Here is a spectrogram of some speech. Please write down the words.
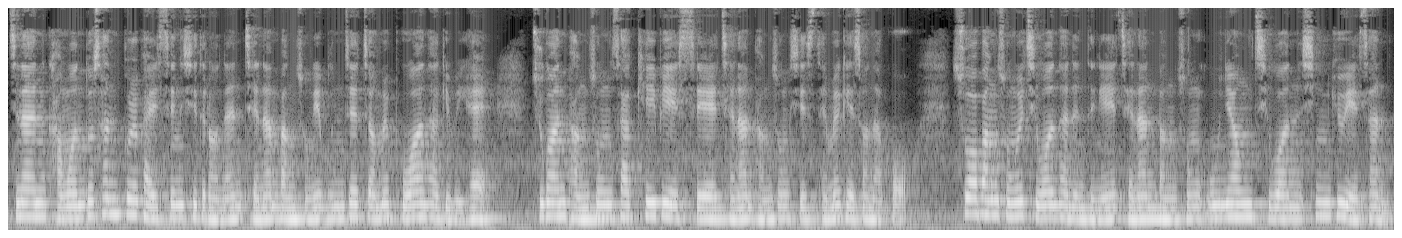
지난 강원도 산불 발생 시 드러난 재난방송의 문제점을 보완하기 위해 주간 방송사 KBS의 재난방송 시스템을 개선하고 수어방송을 지원하는 등의 재난방송 운영 지원 신규 예산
